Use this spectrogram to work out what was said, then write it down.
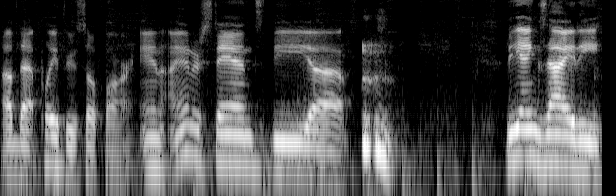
of that playthrough so far, and I understand the uh, the anxiety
